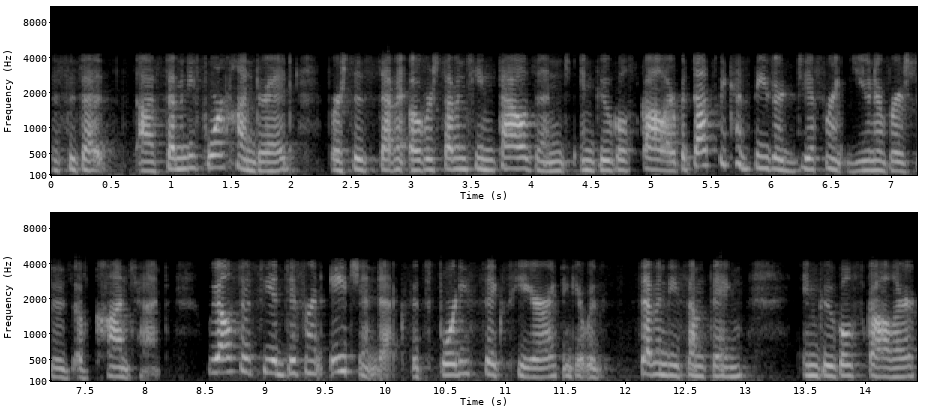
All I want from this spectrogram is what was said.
This is at uh, 7,400 versus seven, over 17,000 in Google Scholar, but that's because these are different universes of content. We also see a different H index. It's 46 here. I think it was 70 something in Google Scholar.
